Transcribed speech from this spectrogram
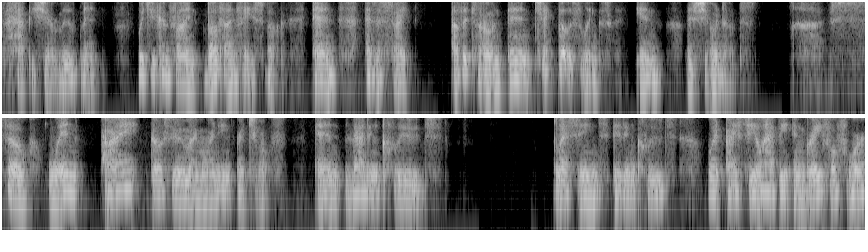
the Happy Share movement, which you can find both on Facebook and as a site of its own. And check those links in the show notes. So when I go through my morning rituals, and that includes blessings, it includes what I feel happy and grateful for.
